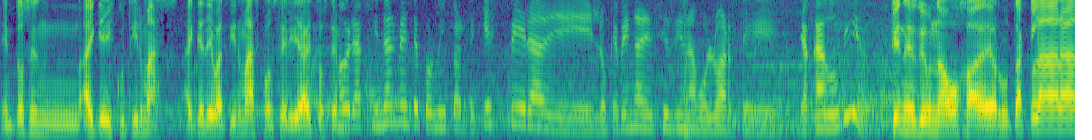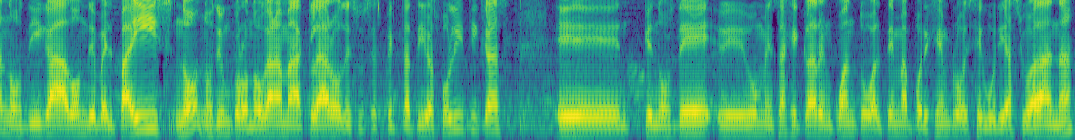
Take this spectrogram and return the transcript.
Entonces mm, hay que discutir más, hay que debatir más con seriedad estos temas. Ahora, finalmente por mi parte, ¿qué espera de lo que venga a decir Dina Boluarte de acá a dos días? Que nos dé una hoja de ruta clara, nos diga a dónde va el país, ¿no? nos dé un cronograma claro de sus expectativas políticas, eh, que nos dé eh, un mensaje claro en cuanto al tema, por ejemplo, de seguridad ciudadana.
